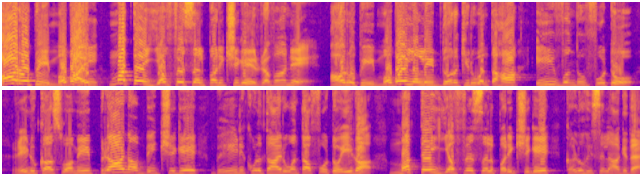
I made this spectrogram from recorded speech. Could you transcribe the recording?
ಆರೋಪಿ ಮೊಬೈಲ್ ಮತ್ತೆ ಎಫ್ಎಸ್ಎಲ್ ಪರೀಕ್ಷೆಗೆ ರವಾನೆ. ಆರೋಪಿ ಮೊಬೈಲ್ನಲ್ಲಿ ದೊರಕಿರುವಂತಹ ಈ ಒಂದು ಫೋಟೋ ರೇಣುಕಾ ಸ್ವಾಮಿ ಪ್ರಾಣ ಭೀಕ್ಷೆಗೆ ಬೇಡಿಕೊಳ್ತಾ ಇರುವಂತಹ ಫೋಟೋ ಈಗ ಮತ್ತೆ ಎಫ್ಎಸ್ಎಲ್ ಪರೀಕ್ಷೆಗೆ ಕಳುಹಿಸಲಾಗಿದೆ.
